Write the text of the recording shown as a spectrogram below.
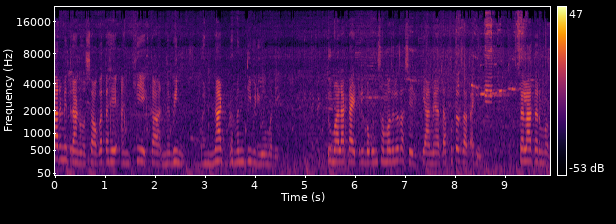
नमस्कार मित्रांनो स्वागत आहे आणखी एका नवीन भन्नाट भ्रमंती व्हिडिओमध्ये. तुम्हाला टायटल बघून समजलंच असेल की आम्ही आता कुठं जात आहे. चला तर मग.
